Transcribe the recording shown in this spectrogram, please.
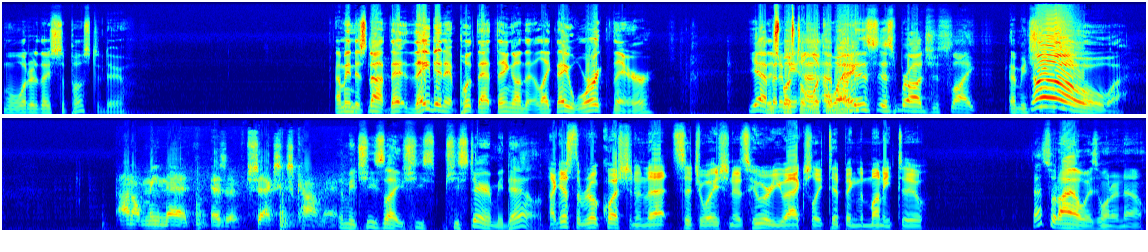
Well, what are they supposed to do? I mean, it's not they, they didn't put that thing on the like they work there. Yeah, They're but supposed I mean, to look I, I away? mean, this, this broad's just like, I mean, she, No, I don't mean that as a sexist comment. I mean, she's like, she's she's staring me down. I guess the real question in that situation is who are you actually tipping the money to? That's what I always want to know.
